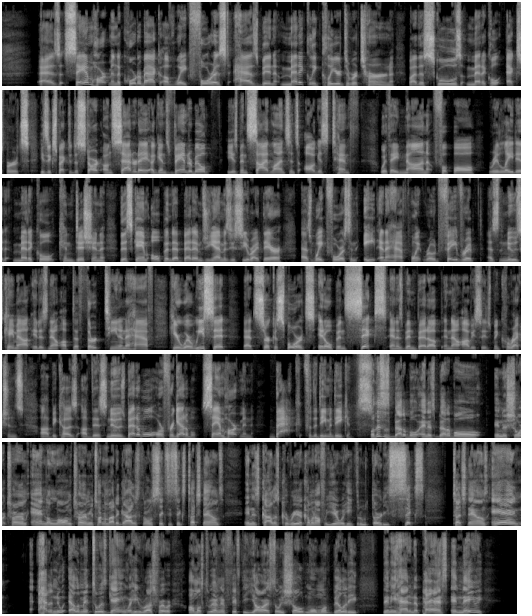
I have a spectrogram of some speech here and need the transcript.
As Sam Hartman, the quarterback of Wake Forest, has been medically cleared to return by the school's medical experts. He's expected to start on Saturday against Vanderbilt. He has been sidelined since August 10th with a non football related medical condition. This game opened at BetMGM, as you see right there, as Wake Forest, an eight and a half point road favorite. As the news came out, it is now up to 13 and a half. Here where we sit, at Circa Sports, it opened six and has been bet up, and now obviously it's been corrections uh, because of this news. Bettable or forgettable? Sam Hartman back for the Demon Deacons. Well, this is bettable, and it's bettable in the short term and the long term. You're talking about a guy that's thrown 66 touchdowns in his college career, coming off a year where he threw 36 touchdowns and had a new element to his game where he rushed for almost 350 yards. So he showed more mobility than he had in the past. And they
